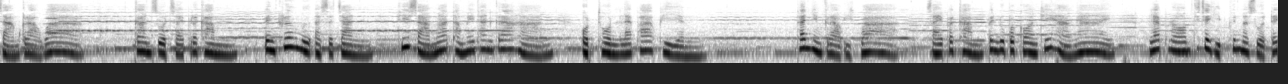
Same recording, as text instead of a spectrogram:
13 กล่าวว่า การสวดสายประคำเป็นเครื่องมืออัศจรรย์ที่สามารถทำให้ท่านกล้าหาญอดทนและภาคเพียร ท่านยังกล่าวอีกว่า สายประคำเป็นอุปกรณ์ที่หาง่าย และพร้อมที่จะหยิบขึ้นมาสวดได้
